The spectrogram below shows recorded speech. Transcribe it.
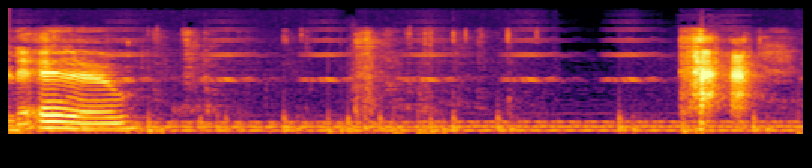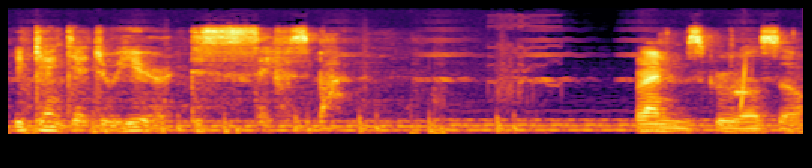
Hello. Haha, you can't get through here. This is a safe spot. But I'm screwed also.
